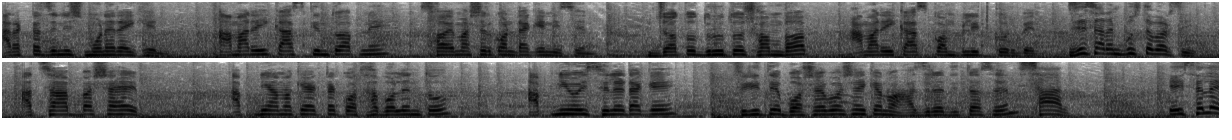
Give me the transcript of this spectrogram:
আর একটা জিনিস মনে রাখেন। আমার এই কাজ কিন্তু আপনি ছয় মাসের কন্টাকে নিছেন। যত দ্রুত সম্ভব আমার এই কাজ কমপ্লিট করবেন। জি স্যার আমি বুঝতে পারছি। আচ্ছা আব্বাস সাহেব আপনি আমাকে একটা কথা বলেন তো। আপনি ওই ছেলেটাকে ফ্রিতে বসায় বসায় কেন হাজিরা দিতেছেন? স্যার এই ছেলে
